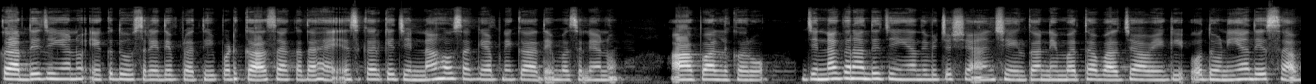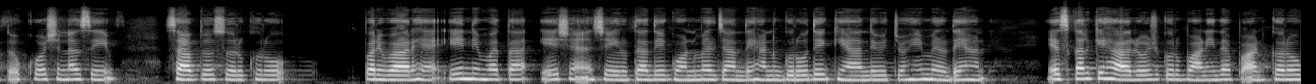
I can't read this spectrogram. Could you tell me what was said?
ਘਰ ਦੇ ਜੀਆਂ ਨੂੰ ਇੱਕ ਦੂਸਰੇ ਦੇ ਪ੍ਰਤੀ ਭੜਕਾ ਸਕਦਾ ਹੈ। ਇਸ ਕਰਕੇ ਜਿੰਨਾ ਹੋ ਸਕੇ ਆਪਣੇ ਘਰ ਦੇ ਮਸਲਿਆਂ ਨੂੰ ਆਪ ਹੱਲ ਕਰੋ। ਜਿਨ੍ਹਾਂ ਘਰਾਂ ਦੇ ਜੀਆਂ ਦੇ ਵਿੱਚ ਸਹਿਨਸ਼ੀਲਤਾ ਨਿਮਰਤਾ ਵੱਧ ਜਾਵੇਗੀ, ਉਹ ਦੁਨੀਆ ਦੇ ਸਭ ਤੋਂ ਖੁਸ਼ ਨਸੀਬ, ਸਭ ਤੋਂ ਸੁਰਖਰੂ ਪਰਿਵਾਰ ਹੈ। ਇਹ ਨਿਮਰਤਾ, ਇਹ ਸਹਿਨਸ਼ੀਲਤਾ ਦੇ ਗੁਣ ਮਿਲ ਜਾਂਦੇ ਹਨ, ਗੁਰੂ ਦੇ ਗਿਆਨ ਦੇ ਵਿੱਚੋਂ ਹੀ ਮਿਲਦੇ ਹਨ। ਇਸ ਕਰਕੇ ਹਰ ਰੋਜ਼ ਗੁਰਬਾਣੀ ਦਾ ਪਾਠ ਕਰੋ,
